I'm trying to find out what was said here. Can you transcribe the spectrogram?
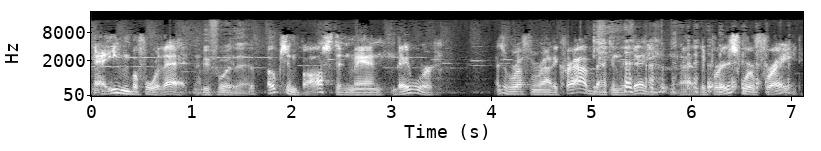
Yeah, even before that. Before the, that. the folks in Boston, man, they were that's a rough and rowdy crowd back in the day. uh, the British were afraid.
